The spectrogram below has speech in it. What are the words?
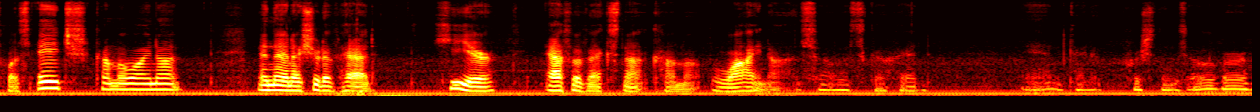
plus h comma y naught. And then I should have had here f of x naught comma y naught. So let's go ahead and kind of push things over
